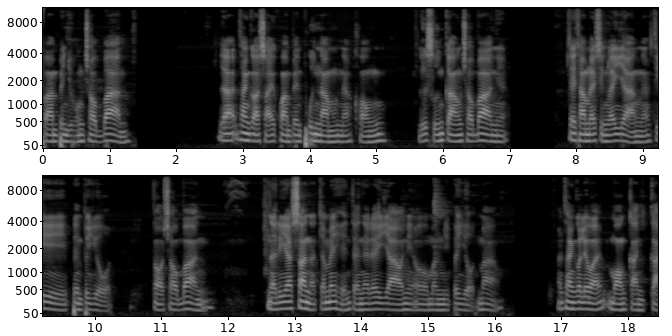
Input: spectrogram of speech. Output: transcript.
ความเป็นอยู่ของชาวบ้าน และท่านก็อาศัยความเป็นผู้นำนะของหรือศูนย์กลางของชาวบ้านเนี่ยได้ทำหลายสิ่งหลายอย่างนะที่เป็นประโยชน์ ต่อชาวบ้าน ในระยะสั้นอาจจะไม่เห็นแต่ในระยะยาวเนี่ยโอ้มันมีประโยชน์มากท่านก็เรียกว่ามองการไกล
